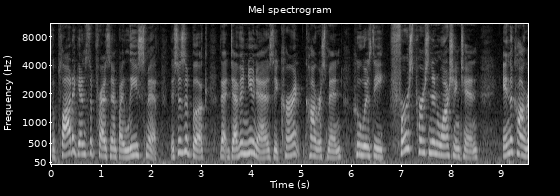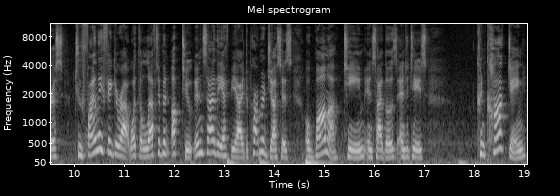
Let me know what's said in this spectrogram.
The Plot Against the President by Lee Smith. This is a book that Devin Nunes, the current congressman, who was the first person in Washington in the Congress to finally figure out what the left had been up to inside the FBI, Department of Justice, Obama team inside those entities concocting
